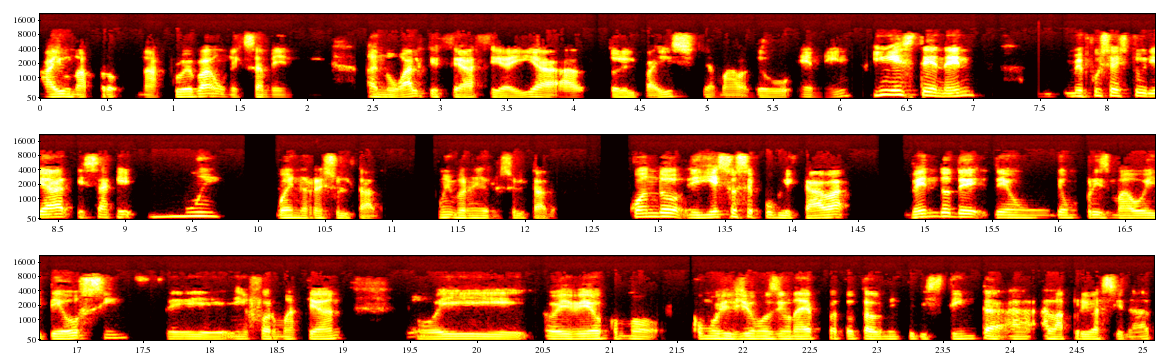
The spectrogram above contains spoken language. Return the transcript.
hay una, una, prueba, un examen anual que se hace ahí a, todo el país llamado en este ENEN me puse a estudiar y saqué muy buen resultado, muy buen resultado. Cuando, y eso se publicaba, vendo de, de, un, de un prisma hoy de OSINT, de información, hoy, hoy veo como, como vivimos en una época totalmente distinta a, a la privacidad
